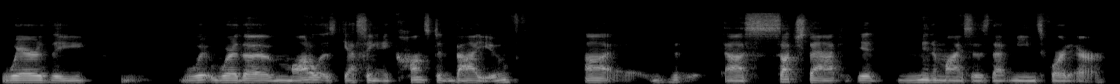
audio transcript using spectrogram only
where the where the model is guessing a constant value uh, uh, such that it minimizes that mean squared error.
